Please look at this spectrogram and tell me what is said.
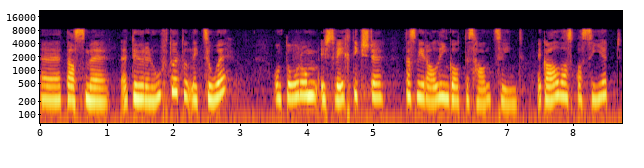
äh, dass man die Türen auftut und nicht zu. Und darum ist das Wichtigste, dass wir alle in Gottes Hand sind. Egal was passiert,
